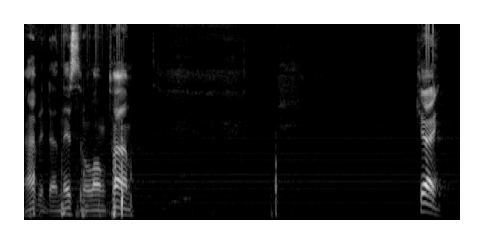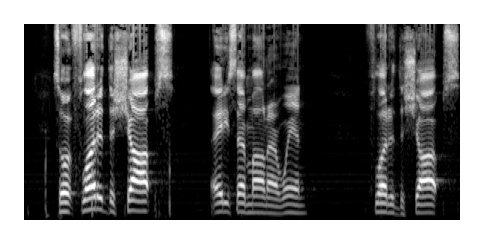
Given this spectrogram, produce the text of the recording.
I haven't done this in a long time. Okay. So it flooded the shops, 87 mile an hour wind, flooded the shops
